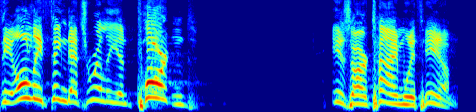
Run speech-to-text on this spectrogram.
the only thing that's really important is our time with Him.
